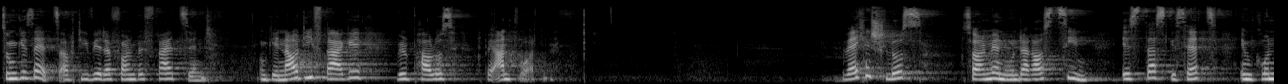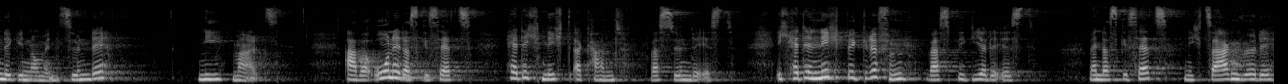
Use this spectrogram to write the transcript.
zum Gesetz, auch die wir davon befreit sind? Und genau die Frage will Paulus beantworten. Welchen Schluss sollen wir nun daraus ziehen? Ist das Gesetz im Grunde genommen Sünde? Niemals. Aber ohne das Gesetz hätte ich nicht erkannt, was Sünde ist. Ich hätte nicht begriffen, was Begierde ist. Wenn das Gesetz nicht sagen würde,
